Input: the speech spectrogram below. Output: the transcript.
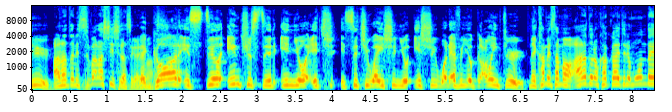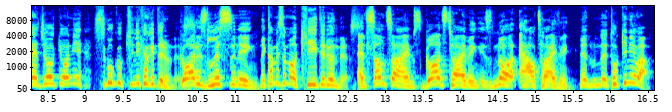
you. あなたに素晴らしい知らせがあり That ます。God is still interested in your itch- situation, your issue, whatever you're going through. ね、神様はあなたの抱えている問題や状況にすごく気にかけてるんです。God is listening. ね、神様は聞いてるんです。And sometimes God's timing is not our timing. ね、ね時には、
